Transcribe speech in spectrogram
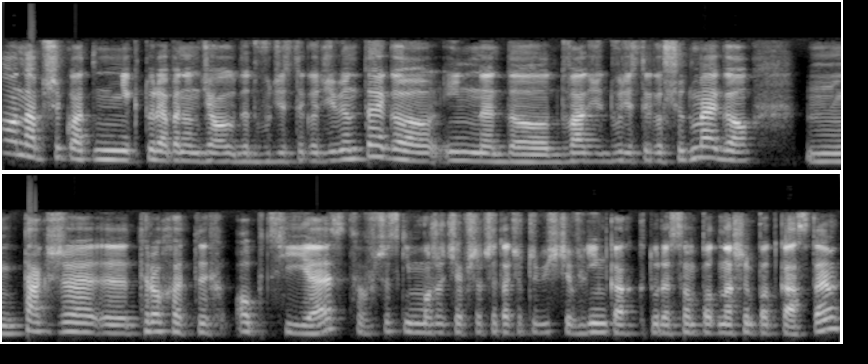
no, na przykład niektóre będą działały do 29, inne do 27. Mm, także y, trochę tych opcji jest. To wszystkim możecie przeczytać oczywiście w linkach, które są pod naszym podcastem.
